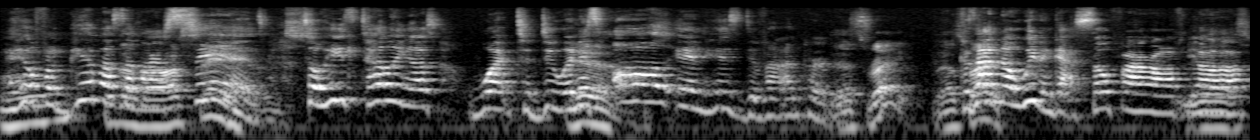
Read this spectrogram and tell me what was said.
and he'll Mhm. forgive us of our, sins. sins. So he's telling us what to do, and Yes. it's all in his divine purpose. That's right. That's Because right. I know we didn't got so far off, y'all. Yes.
